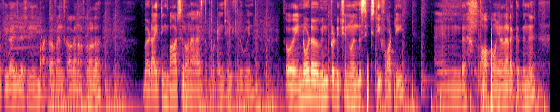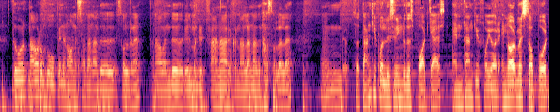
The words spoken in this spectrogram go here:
of you guys listening Barca ஃபேன்ஸ்க்காக நான் சொல்லலை. But I think Barcelona has the potential to win so என்னோட வின் ப்ரொடிக்ஷன் வந்து சிக்ஸ்டி ஃபார்ட்டி அண்ட் பார்ப்போம் என்ன நடக்குதுன்னு. ஸோ நான் ரொம்ப ஓப்பன் அண்ட் ஆனஸ்ட்டாக தான் நான் அது சொல்கிறேன் நான் வந்து ரியல் மட்ரிட் ஃபேனாக இருக்கனால நான் அதை நான் சொல்லலை. And uh, so, thank you for listening to this podcast, and thank you for your enormous support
